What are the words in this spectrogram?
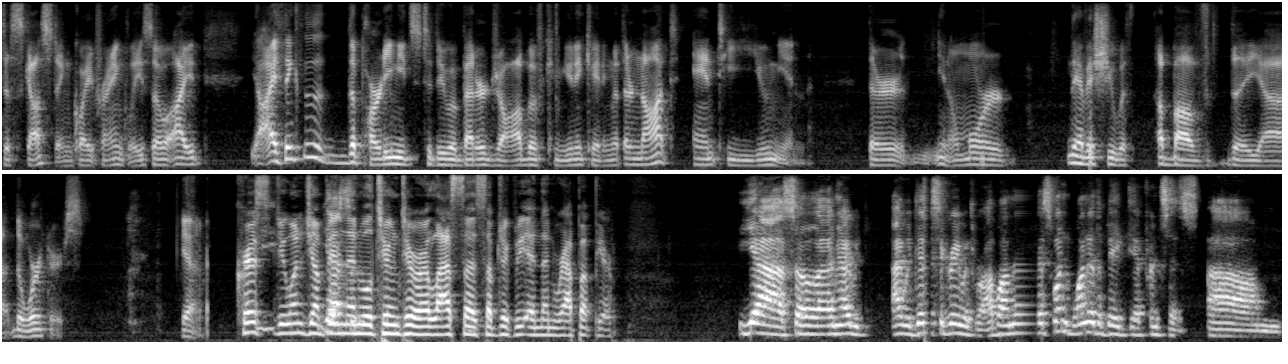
disgusting, quite frankly. So I yeah, I think the the party needs to do a better job of communicating that they're not anti-union. They're you know more they have issue with above the uh, the workers. Yeah. Chris, do you want to jump Yeah, in? so- then we'll turn to our last uh, subject and then wrap up here. Yeah, so I mean, I would I would disagree with Rob on this one. One of the big differences. Um,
